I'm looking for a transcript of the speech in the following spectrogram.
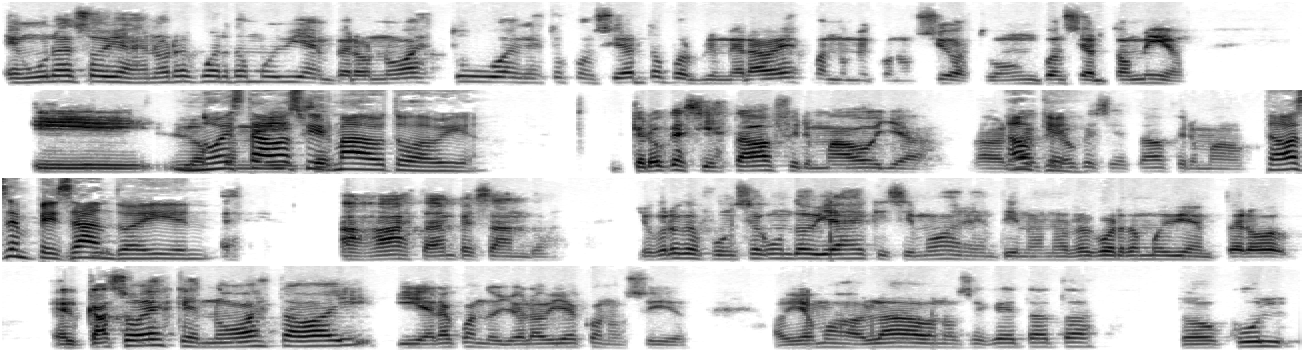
en uno de esos viajes, no recuerdo muy bien, pero Noah estuvo en estos conciertos por primera vez cuando me conoció, estuvo en un concierto mío. Y no estabas firmado todavía. Creo que sí estaba firmado ya, la verdad creo que sí estaba firmado. Estabas empezando ahí en... Ajá, estaba empezando. Yo creo que fue un segundo viaje que hicimos a Argentina, no recuerdo muy bien, pero el caso es que Noah estaba ahí y era cuando yo la había conocido. Habíamos hablado, no sé qué, tata todo cool.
